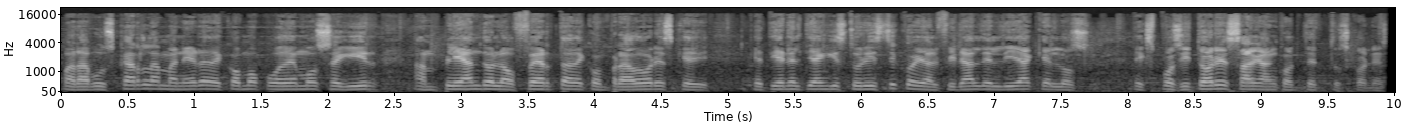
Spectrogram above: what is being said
para buscar la manera de cómo podemos seguir ampliando la oferta de compradores que, que tiene el tianguis turístico y al final del día que los expositores salgan contentos con eso.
